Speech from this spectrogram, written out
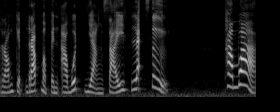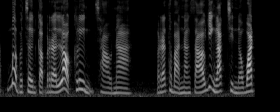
พร้อมเก็บรับมาเป็นอาวุธอย่างใสและซื่อ ถามว่าเมื่อเผชิญกับระลอกคลื่นชาวนา รัฐบาลนางสาวยิ่งลักษณ์ชินวัตร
